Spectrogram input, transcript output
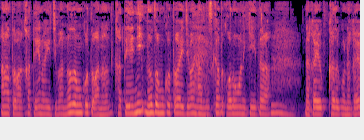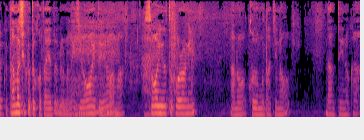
あなたは家庭の一番望むことは何、家庭に望むことは一番何ですかと子供に聞いたら、仲良く、家族仲良く楽しくと答えてるのが一番多いというのは、まあ、そういうところに、あの、子供たちの、なんていうのか、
